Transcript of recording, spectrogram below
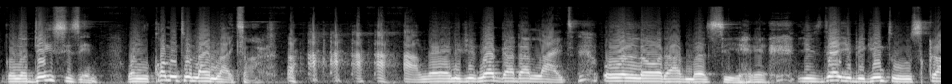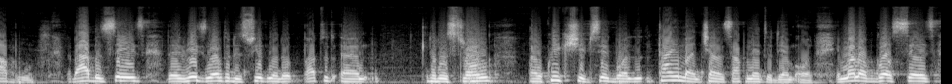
Because your day season, when you come into limelight, sir, man, if you've not gathered light, oh Lord have mercy. Is there you begin to scrabble. The Bible says the race is not to the swift, battle. Um, to the strong and quick ship said, but time and chance happening to them all. A man of God says,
